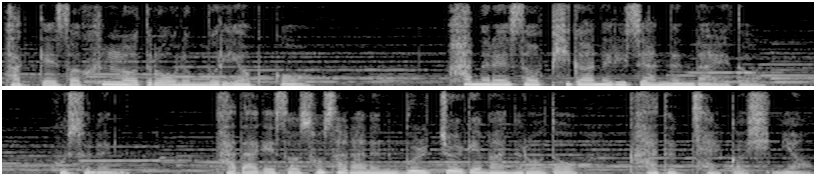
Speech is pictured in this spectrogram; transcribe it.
밖에서 흘러들어오는 물이 없고 하늘에서 비가 내리지 않는다 해도 호수는 바닥에서 솟아나는 물줄기만으로도 가득 찰 것이며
